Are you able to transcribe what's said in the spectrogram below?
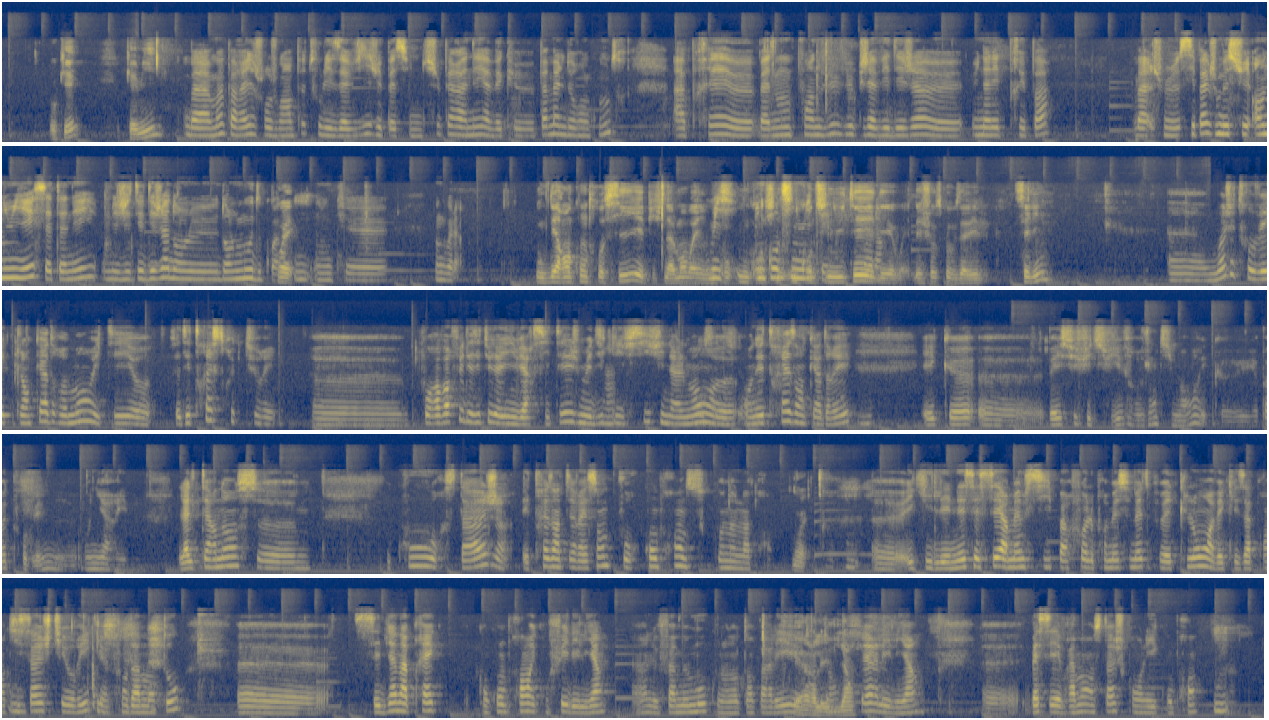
Ok. Camille Bah, moi, pareil, je rejoins un peu tous les avis. J'ai passé une super année avec euh, pas mal de rencontres. Après, euh, bah, de mon point de vue, vu que j'avais déjà euh, une année de prépa, bah, je me... c'est pas que je me suis ennuyée cette année, mais j'étais déjà dans le, dans le mood. Quoi. Ouais. Donc, euh, donc voilà. Donc des rencontres aussi, et puis finalement, ouais, une, Oui, une une continu- une continuité, continuité voilà. des, ouais, des choses que vous avez vues. Céline Euh, moi, j'ai trouvé que l'encadrement était, euh, c'était très structuré. Euh, pour avoir fait des études à l'université, je me dis Mm. qu'ici, finalement, Oui, euh, on est très encadré Mm. et que euh, bah, suffit de suivre gentiment et qu'il n'y a pas de problème, on y arrive. L'alternance euh, cours-stage est très intéressante pour comprendre ce qu'on en apprend. Ouais. Euh, et qu'il est nécessaire, même si parfois le premier semestre peut être long avec les apprentissages théoriques fondamentaux, euh, c'est bien après qu'on comprend et qu'on fait les liens. Hein, le fameux mot que l'on entend parler, Faire les temps, liens. faire les liens. Euh, bah, c'est vraiment en stage qu'on les comprend.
